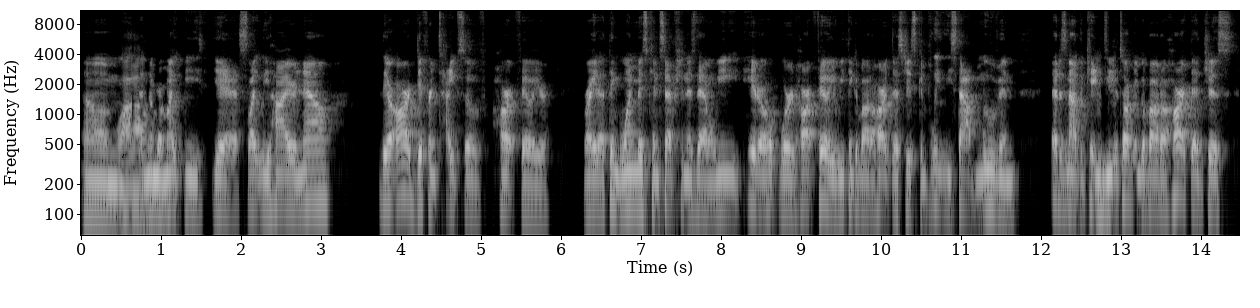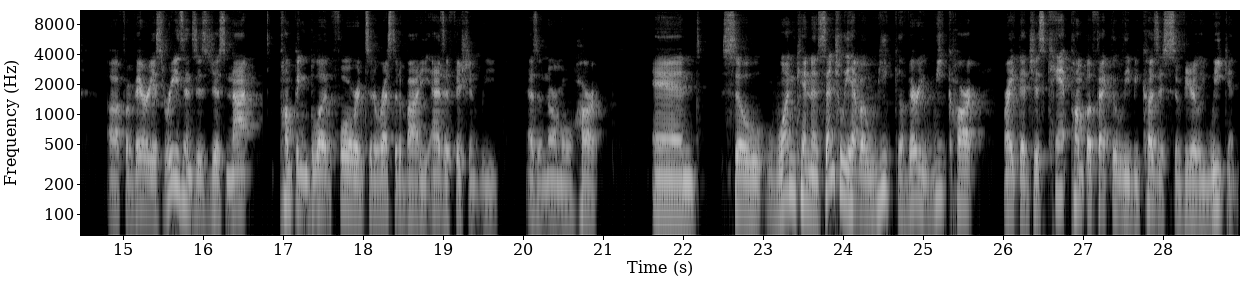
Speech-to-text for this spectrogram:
Um, wow. The number might be, yeah, slightly higher now. There are different types of heart failure, right? I think one misconception is that when we hear the word heart failure, we think about a heart that's just completely stopped moving. That is not the case. Mm-hmm. You're talking about a heart that just, uh, for various reasons, is just not pumping blood forward to the rest of the body as efficiently as a normal heart. And so one can essentially have a weak, a very weak heart, right, that just can't pump effectively because it's severely weakened.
